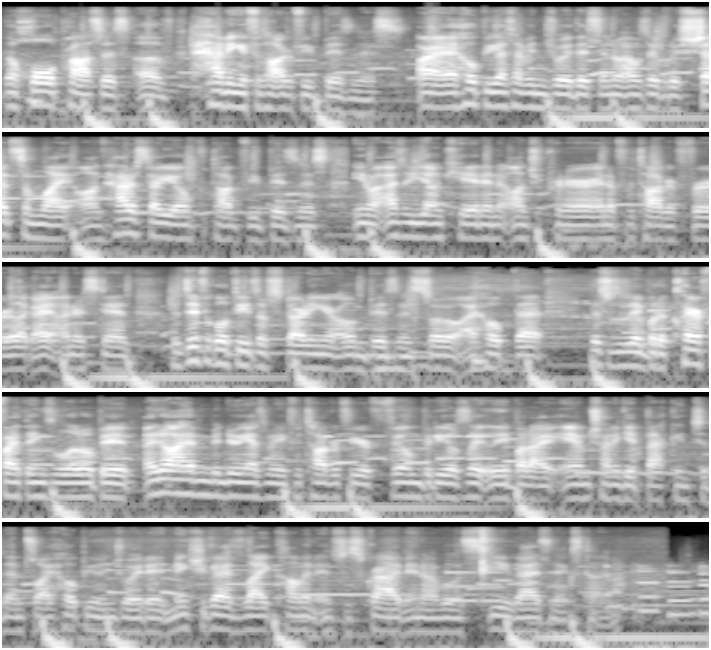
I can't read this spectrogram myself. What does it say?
the whole process of having a photography business. Alright, I hope you guys have enjoyed this and I was able to shed some light on how to start your own photography business. You know, as a young kid and an entrepreneur and a photographer, like I understand the difficulties of starting your own business. So I hope that this was able to clarify things a little bit. I know I haven't been doing as many photography or film videos lately, but I am trying to get back into them. So I hope you enjoyed it. Make sure you guys like, comment, and subscribe, and I will see you guys next time.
